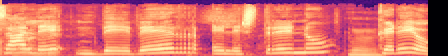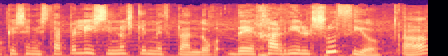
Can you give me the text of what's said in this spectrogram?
sale de ver el estreno, Mm. creo que es en esta peli, si no estoy mezclando, de Harry el Sucio. Ah,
